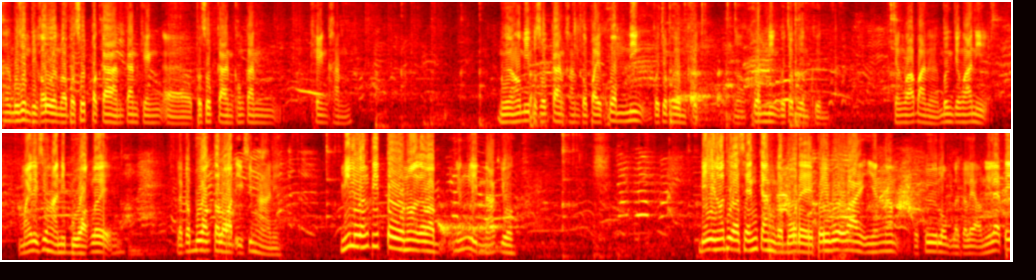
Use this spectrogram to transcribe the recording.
ท่านผู้ชมที่เขาเอ่นว่าประสบะการณ์การแข่งเอ่อประสบการณ์ของการแข่งขัน เมื่อเขามีประสบการณ์ครั้งต่อไปความนิ่งก็จะเพิ่มขึ้นเนาะความนิ่งก็จะเพิ่มขึ้น จังหวะบานเนี่ยเบิ่งจังหวะนี่ไม้เลขสิบหานี่บวกเลย แล้วก็บวกตลอดอีกสิบหานี่ มีเหลืองติดโตเนาะแต่ว่ายังหลินนักอยู่ ดีเนาะที่ว่าแสงจันกับโบได้ไปโวยวายยังนํก็คือลมแล้วก็แล้วนี่แหละเตะ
